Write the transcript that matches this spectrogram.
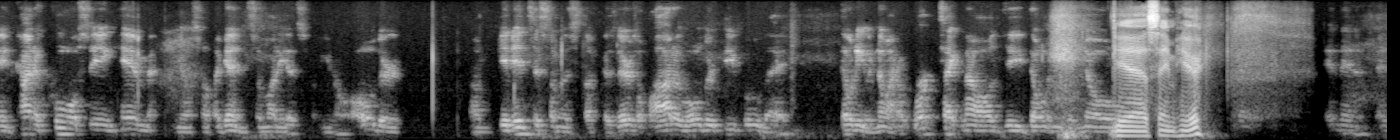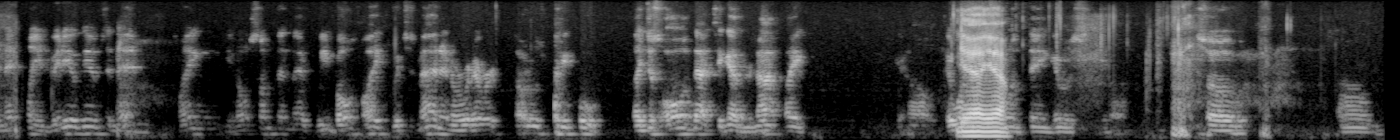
and kind of cool seeing him, you know, so again, somebody that's you know older um, get into some of this stuff because there's a lot of older people that don't even know how to work technology, don't even know. Yeah, same here. And then and then playing video games and then playing, you know, something that we both like, which is Madden or whatever. Thought it was pretty cool. Like just all of that together, not like, you know, it wasn't Yeah, yeah. one thing. It was, you know, so. Um,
